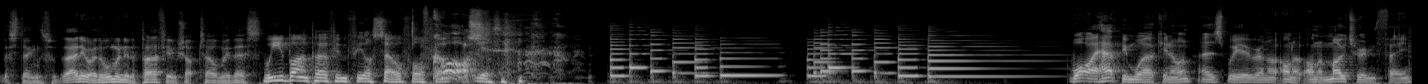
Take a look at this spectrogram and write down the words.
the stings. But anyway, the woman in the perfume shop told me this. Were you buying perfume for yourself or for? Of course. Yes. What I have been working on, as we're on a, on a, on a motoring theme,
